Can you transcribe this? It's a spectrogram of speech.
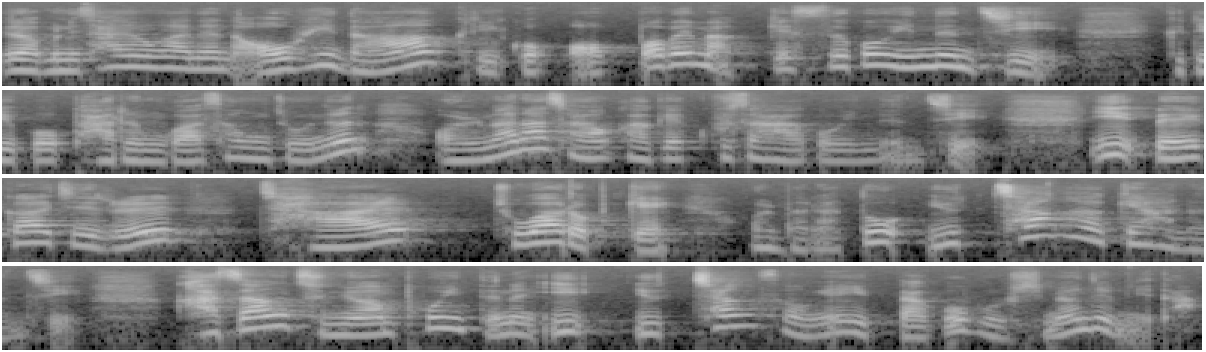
여러분이 사용하는 어휘나 그리고 어법에 맞게 쓰고 있는지, 그리고 발음과 성조는 얼마나 정확하게 구사하고 있는지, 이 네 가지를 잘 조화롭게 얼마나 또 유창하게 하는지 가장 중요한 포인트는 이 유창성에 있다고 보시면 됩니다.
